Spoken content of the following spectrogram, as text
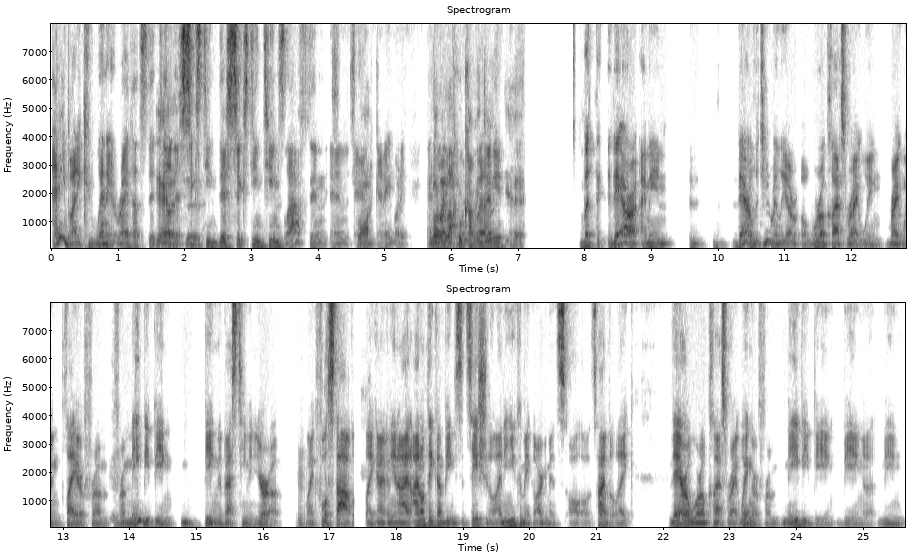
anybody could win it, right? That's the yeah, deal. There's 16, a... there's 16 teams left, and and and, and, anybody, a lot of luck will come into I mean, yeah. But they are, I mean, they're legitimately a, a world class right wing right wing player from mm. from maybe being being the best team in Europe. Mm. Like full stop. Like I mean, I, I don't think I'm being sensational. I mean, you can make arguments all, all the time, but like they're a world class right winger from maybe being being a, being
